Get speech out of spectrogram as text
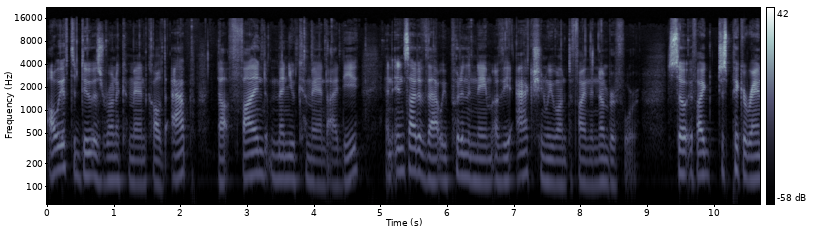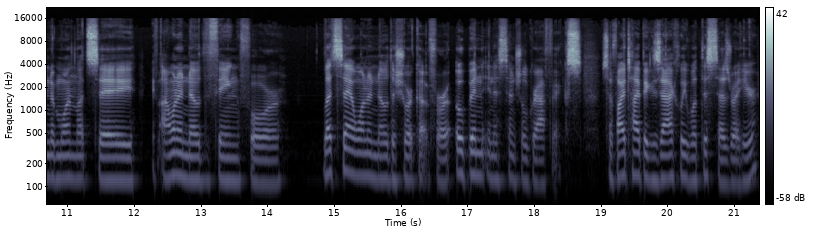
all we have to do is run a command called app.find menu command ID, and inside of that we put in the name of the action we want to find the number for. So if I just pick a random one, let's say if I want to know the thing for, let's say I want to know the shortcut for open in essential graphics. So if I type exactly what this says right here,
